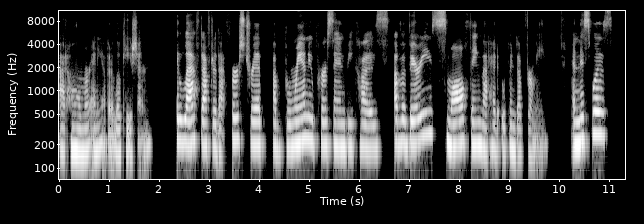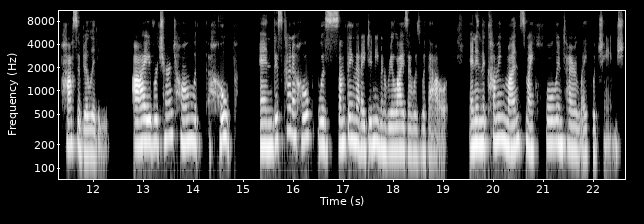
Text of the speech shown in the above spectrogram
at home or any other location. I left after that first trip a brand new person because of a very small thing that had opened up for me. And this was possibility I returned home with hope. And this kind of hope was something that I didn't even realize I was without. And in the coming months, my whole entire life would change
